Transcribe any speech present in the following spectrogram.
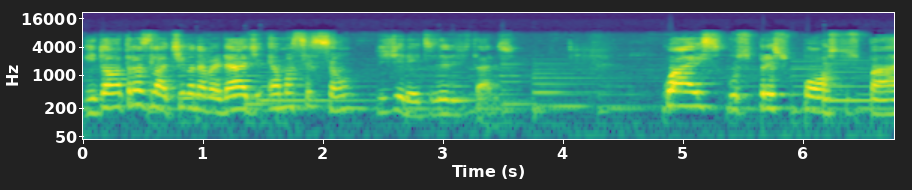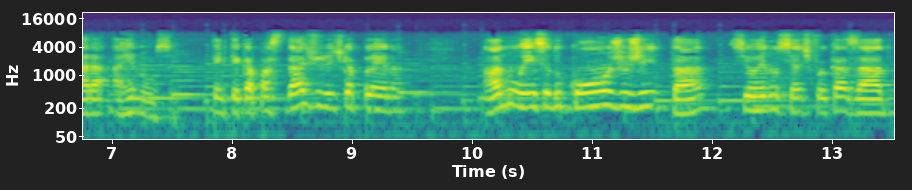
então a translativa, na verdade, é uma cessão de direitos hereditários. Quais os pressupostos para a renúncia? Tem que ter capacidade jurídica plena, anuência do cônjuge, tá? Se o renunciante for casado,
